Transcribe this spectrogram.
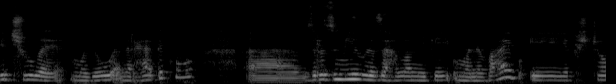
відчули мою енергетику, е, зрозуміли загалом, який у мене вайб, і якщо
